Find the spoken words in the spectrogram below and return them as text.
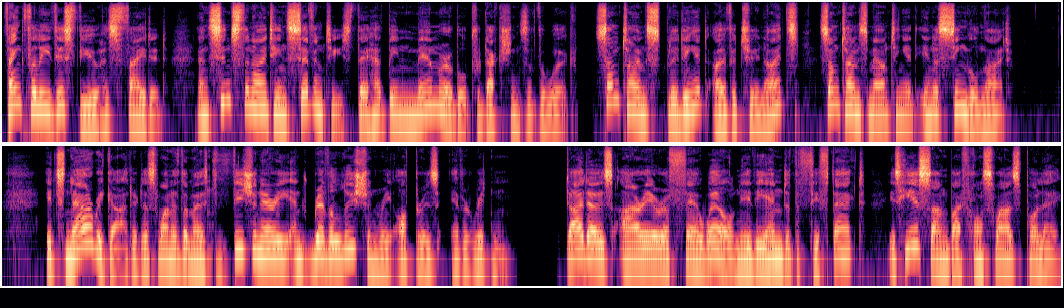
Thankfully, this view has faded, and since the 1970s there have been memorable productions of the work, sometimes splitting it over two nights, sometimes mounting it in a single night. It's now regarded as one of the most visionary and revolutionary operas ever written. Dido's aria of farewell near the end of the fifth act is here sung by Françoise Pollet.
